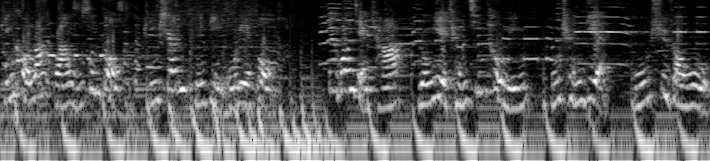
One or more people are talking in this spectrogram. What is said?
瓶口拉环无松动，瓶身瓶顶无裂缝。对光检查，溶液澄清透明，无沉淀，无絮状物，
